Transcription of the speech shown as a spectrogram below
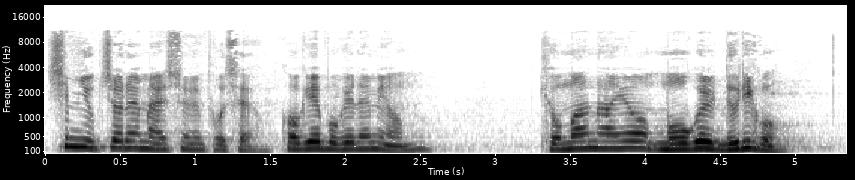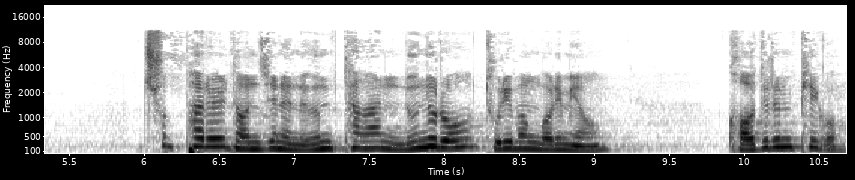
16절의 말씀을 보세요. 거기에 보게 되면 교만하여 목을 느리고 추파를 던지는 음탕한 눈으로 두리번거리며 거드름 피고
